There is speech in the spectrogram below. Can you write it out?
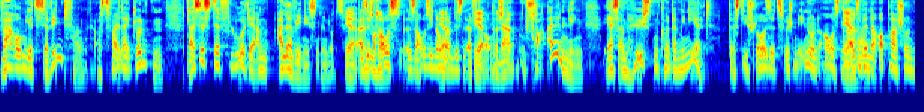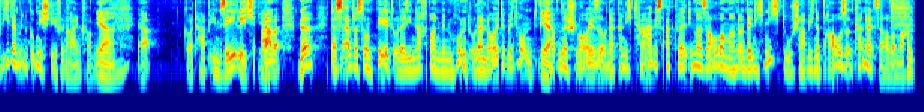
Warum jetzt der Windfang? Aus zweierlei Gründen. Das ist der Flur, der am allerwenigsten genutzt wird. also im stimmt. Haus sause ich noch mal ein bisschen öfter um. Vor allen Dingen, er ist am höchsten kontaminiert. Das ist die Schleuse zwischen innen und außen. Also wenn der Opa schon wieder mit Gummistiefeln reinkommt. Ja. ja Gott hab ihm selig. Ja. Aber ne, das ist einfach so ein Bild. Oder die Nachbarn mit dem Hund oder Leute mit Hund. Ja. Ich habe eine Schleuse und da kann ich tagesaktuell immer sauber machen. Und wenn ich nicht dusche, habe ich eine Brause und kann halt sauber machen.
